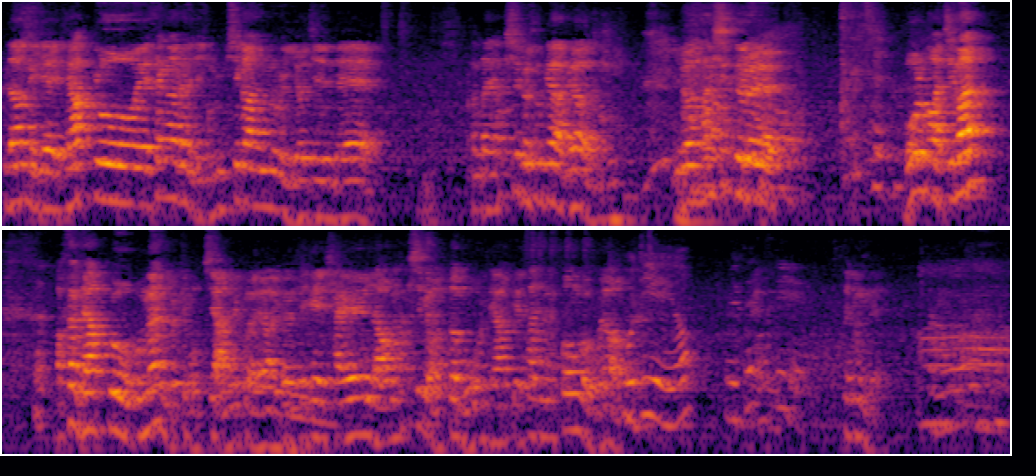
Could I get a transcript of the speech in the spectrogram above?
그 다음에 이제 대학교의 생활은 점심시간으로 이어지는데 간단히 학식을 소개하면 이런 학식들을 것 같지만 막상 대학교 오면 이렇게 먹지 않을 거예요. 이건 되게 잘 나온 학식의 어떤 모 대학교의 사진을 뽑은 거고요. 어디예요? 세종대. 아.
